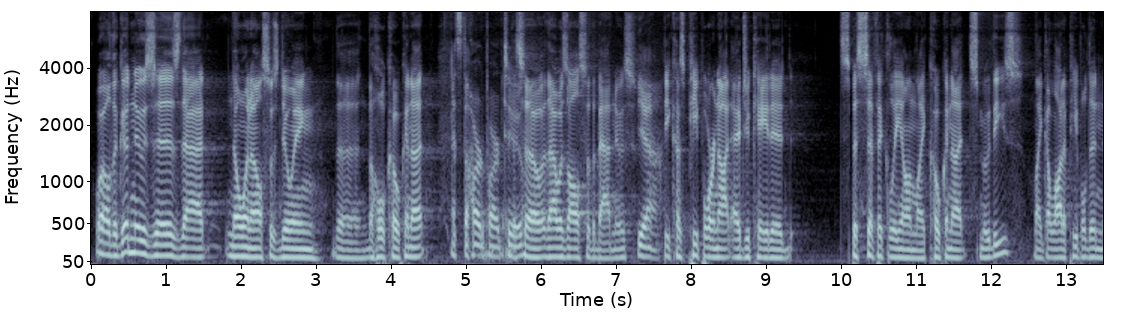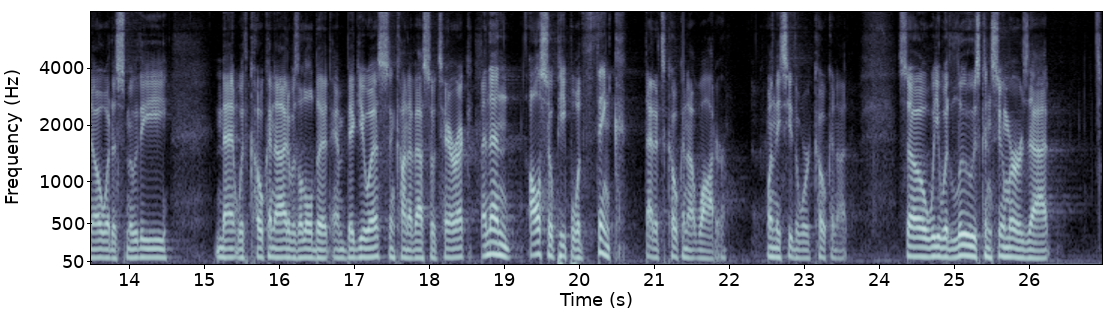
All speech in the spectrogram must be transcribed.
Well, the good news is that no one else was doing the the whole coconut. That's the hard part too. So that was also the bad news. Yeah. Because people were not educated specifically on like coconut smoothies. Like a lot of people didn't know what a smoothie meant with coconut. It was a little bit ambiguous and kind of esoteric. And then also people would think that it's coconut water when they see the word coconut. So we would lose consumers that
